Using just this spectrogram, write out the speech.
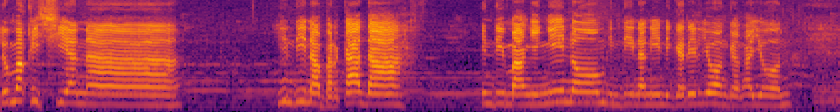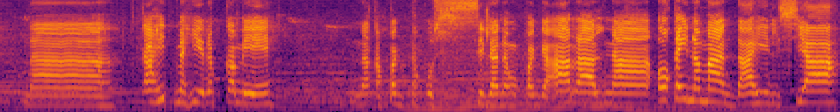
lumaki siya na hindi na barkada, hindi manginginom, hindi naninigarilyo hanggang ngayon na kahit mahirap kami nakapagtapos sila ng pag-aaral na okay naman dahil siya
